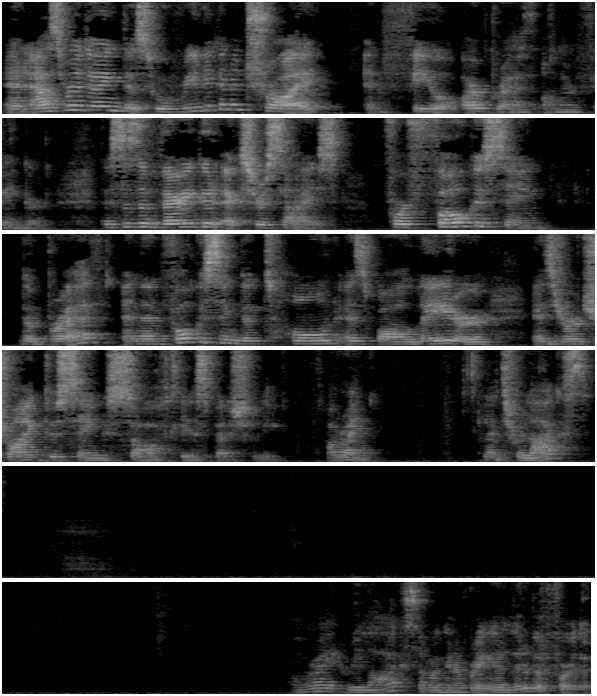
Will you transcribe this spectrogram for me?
And as we're doing this, we're really going to try and feel our breath on our finger. This is a very good exercise for focusing the breath and then focusing the tone as well later as you're trying to sing softly especially. All right, let's relax. All right, relax and we're gonna bring it a little bit further.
